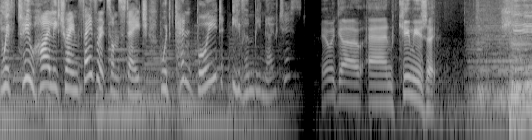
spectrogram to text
With two highly trained favourites on stage, would Kent Boyd even be noticed? Here we go, and cue music. Here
